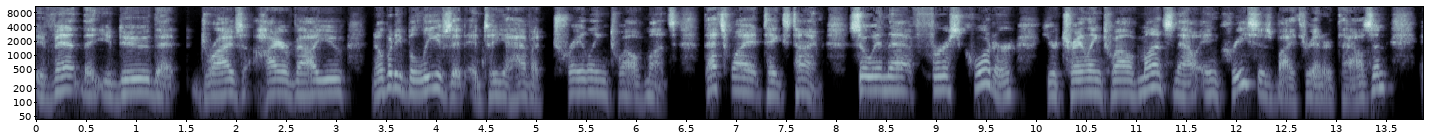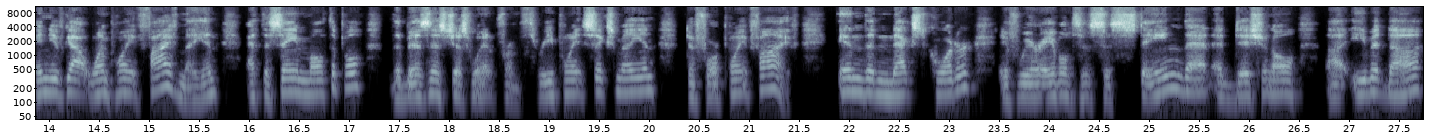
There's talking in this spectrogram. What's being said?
event that you do that drives higher value, nobody believes it until you have a trailing 12 months. That's why it takes time. So in that first quarter, your trailing 12 months now increases by 300,000 and you've got 1.5 million at the same multiple. The business just went from 3.6 million to 4.5 in the next quarter, if we are able to sustain that additional uh, EBITDA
